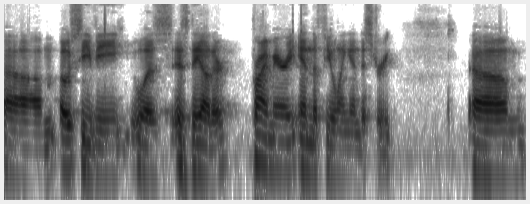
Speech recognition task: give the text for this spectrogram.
Um, OCV was is the other primary in the fueling industry. Um,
